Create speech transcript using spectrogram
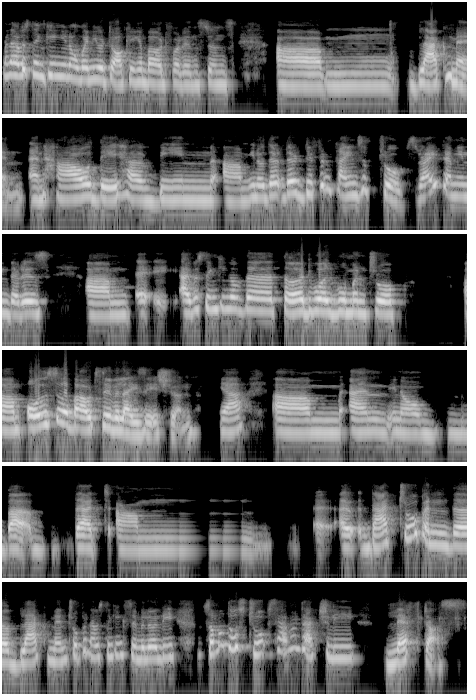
And I was thinking, you know, when you're talking about, for instance, um, black men and how they have been, um, you know, there, there are different kinds of tropes, right? I mean, there is. Um, I, I was thinking of the third world woman trope, um, also about civilization, yeah um, and you know that um, uh, uh, that trope and the black men trope and i was thinking similarly some of those tropes haven't actually left us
